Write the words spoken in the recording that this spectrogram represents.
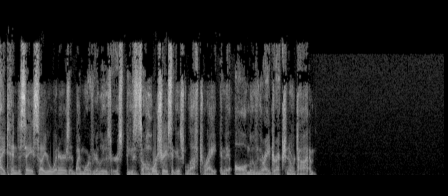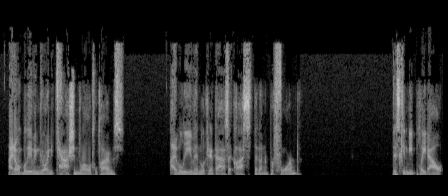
I tend to say sell your winners and buy more of your losers because it's a horse race that goes from left to right and they all move in the right direction over time. I don't believe in going to cash in volatile times. I believe in looking at the asset class that underperformed. This can be played out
